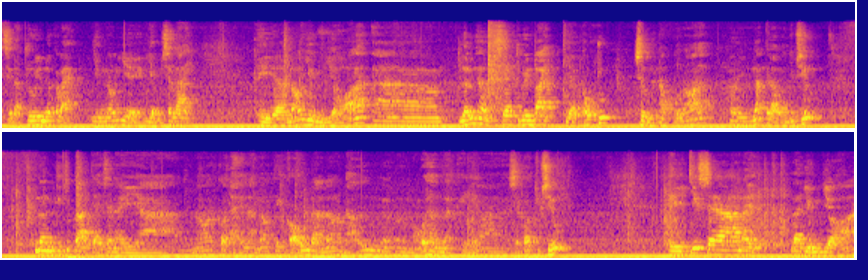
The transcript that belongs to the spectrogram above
xe đạp touring nữa các bạn. Nhưng nói về dòng xe lai thì à, nó dùng vỏ à, lớn hơn xe twin bay. Và cấu trúc sườn học của nó hơi ngắt cái đầu một chút xíu. Nên khi chúng ta chạy xe này à, nó có thể là nó cái cổ chúng ta nó đỡ mỏi hơn là cái à, xe có chút xíu. Thì chiếc xe này là dùng vỏ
